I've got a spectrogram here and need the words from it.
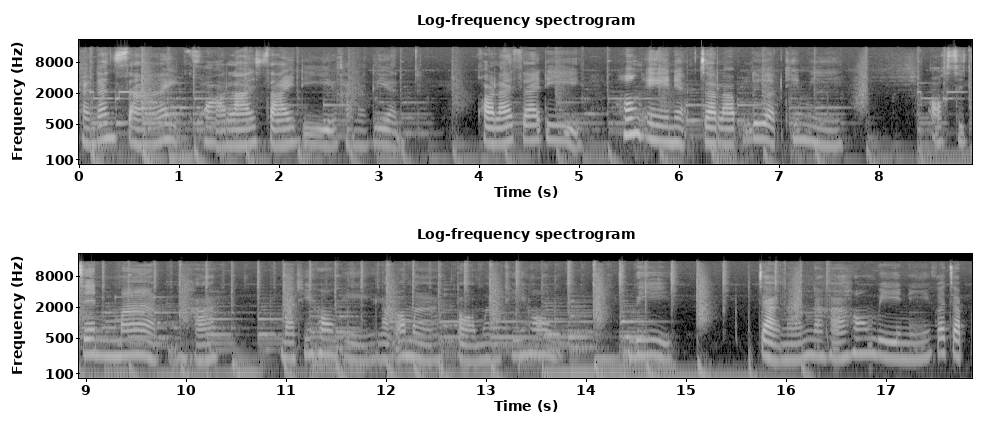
ทางด้านซ้าย ขวาร้ายซ้ายดีค่ะนักเรียน ขวาร้ายซ้ายดี ห้อง A เนี่ยจะรับเลือดที่มีออกซิเจนมากนะคะ มาที่ห้อง A แล้วก็มาต่อมาที่ห้อง B จากนั้นนะคะห้อง B นี้ก็จะไป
